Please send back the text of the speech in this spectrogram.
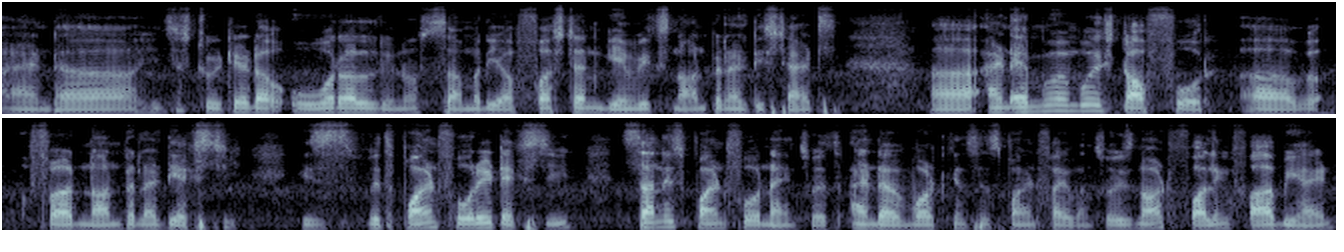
and uh, he just tweeted a overall you know summary of first 10 game weeks non-penalty stats. Uh, and Mbeumo is top four uh, for non-penalty xg he's with 0.48 xg Son is 0.49 so it's and uh, watkins is 0.51 so he's not falling far behind.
